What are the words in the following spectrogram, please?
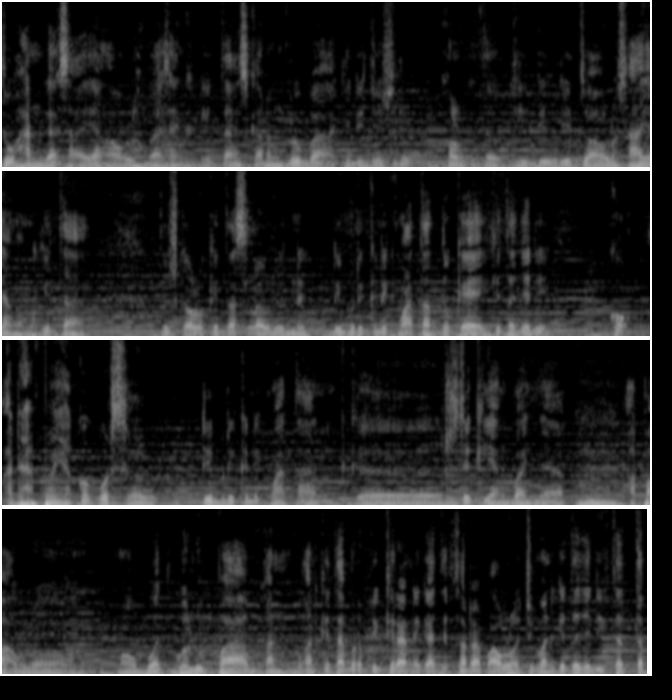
Tuhan nggak sayang Allah nggak sayang ke kita sekarang berubah. Jadi justru kalau kita uji, diuji tuh Allah sayang sama kita. Terus kalau kita selalu di- diberi kenikmatan tuh kayak kita jadi kok ada apa ya? Kok gue selalu diberi kenikmatan ke rezeki yang banyak? Apa Allah mau buat gue lupa? Bukan bukan kita berpikiran negatif terhadap Allah cuman kita jadi tetap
